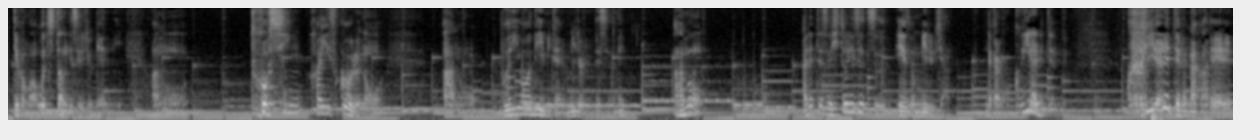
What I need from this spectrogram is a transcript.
っていうかまあ落ちたんですよ受験に。あの東進ハイスクールのあの VOD みたいなの見るんですよね。あのあれってさ一人ずつ映像見るじゃん。だから区切られてるのよ。区切られてる中で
